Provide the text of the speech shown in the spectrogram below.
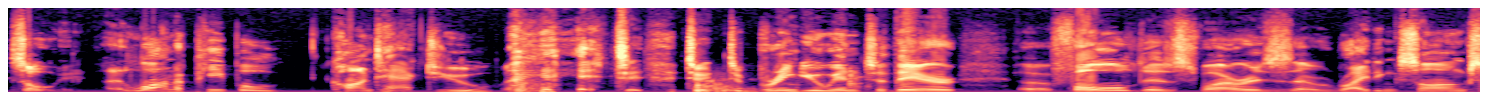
So a lot of people contact you to, to, to, bring you into their uh, fold as far as uh, writing songs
